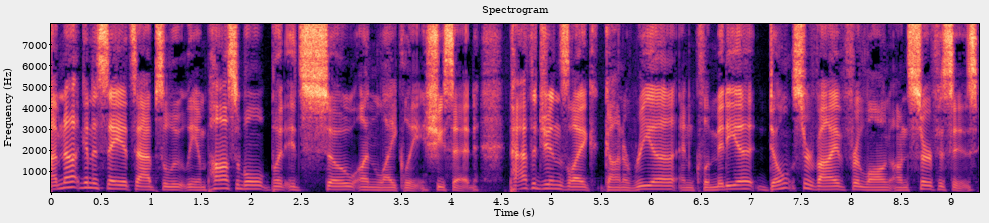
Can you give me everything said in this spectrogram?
I'm not going to say it's absolutely impossible, but it's so unlikely, she said. Pathogens like gonorrhea and chlamydia don't survive for long on surfaces,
